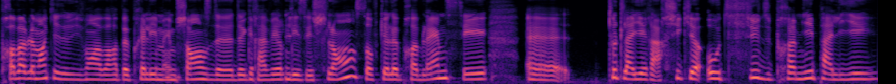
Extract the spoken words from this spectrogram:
probablement qu'ils vont avoir à peu près les mêmes chances de, de gravir les échelons, sauf que le problème, c'est euh, toute la hiérarchie qu'il y a au-dessus du premier palier,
